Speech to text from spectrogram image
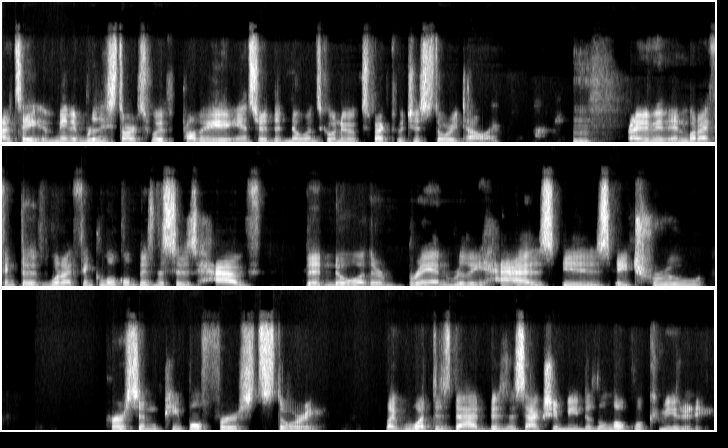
I would say, I mean, it really starts with probably the answer that no one's going to expect, which is storytelling. Mm. Right. I mean, and what I think that what I think local businesses have that no other brand really has is a true person, people first story. Like, what does that business actually mean to the local community?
